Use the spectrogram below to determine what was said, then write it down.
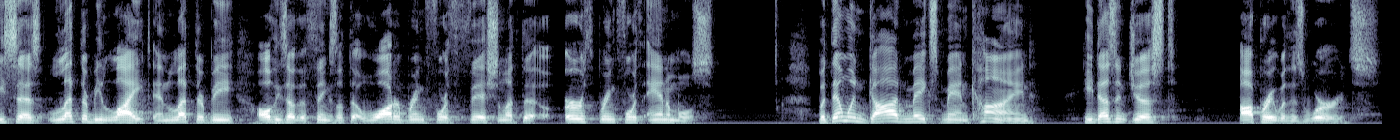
He says, Let there be light, and let there be all these other things. Let the water bring forth fish, and let the earth bring forth animals. But then when God makes mankind, he doesn't just operate with his words.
